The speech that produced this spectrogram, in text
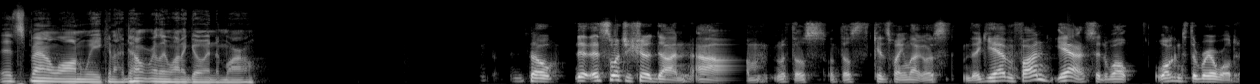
it's been a long week, and I don't really want to go in tomorrow. So this is what you should have done um, with those with those kids playing Legos. Like you having fun? Yeah. I said, well, welcome to the real world.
